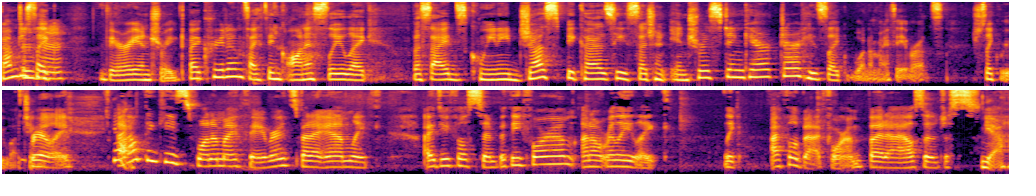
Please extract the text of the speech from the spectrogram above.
Like, I'm just like very intrigued by Credence. I think honestly, like besides Queenie, just because he's such an interesting character, he's like one of my favorites. Just like rewatching. it. Really? Yeah. I don't think he's one of my favorites, but I am like I do feel sympathy for him. I don't really like like I feel bad for him, but I also just Yeah.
